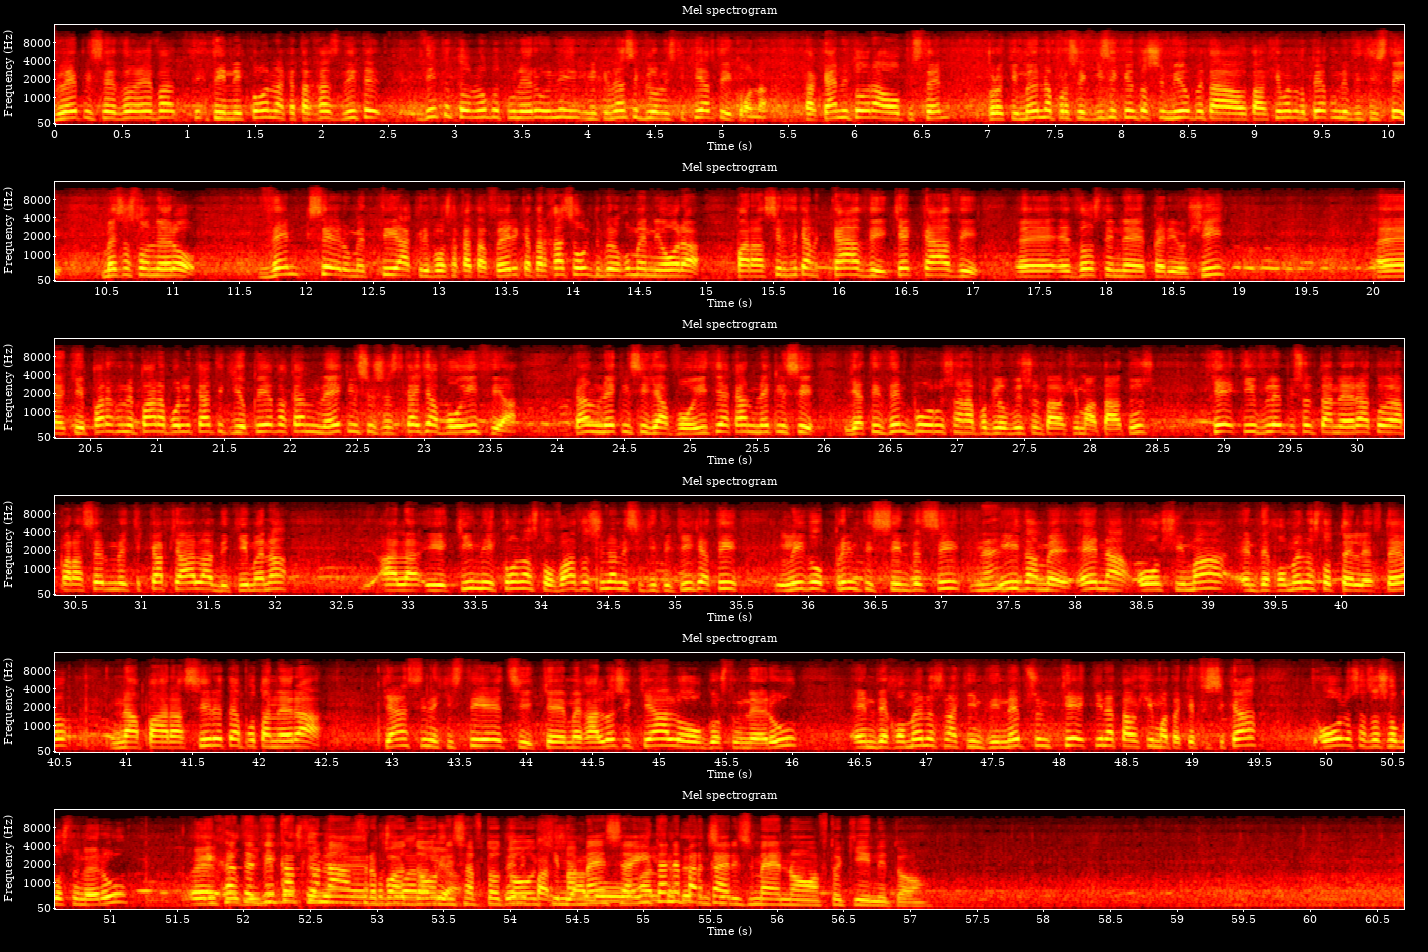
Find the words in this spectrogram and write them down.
Βλέπεις εδώ, Εύα, τη- την εικόνα. Καταρχάς, δείτε, δείτε τον όγκο του νερού. Είναι ειλικρινά συγκλονιστική αυτή η εικόνα. Θα κάνει τώρα όπισθεν προκειμένου να προσεγγίσει και το σημείο με τα, τα οχήματα τα οποία έχουν βυθιστεί μέσα στο νερό. Δεν ξέρουμε τι ακριβώς θα καταφέρει. Καταρχάς, όλη την προηγούμενη ώρα παρασύρθηκαν κάδοι και κάδοι ε, εδώ στην ε, περιοχή. Ε, και υπάρχουν πάρα πολλοί κάτοικοι οι οποίοι Εύα, κάνουν έκκληση ουσιαστικά για βοήθεια. Κάνουν έκκληση για βοήθεια, κάνουν έκκληση γιατί δεν μπορούσαν να απογκλωβίσουν τα οχήματά τους. Και εκεί βλέπεις ότι τα νερά τώρα παρασέρνουν και κάποια άλλα αντικείμενα. Αλλά η εκείνη η εικόνα στο βάθος είναι ανησυχητική γιατί λίγο πριν τη σύνδεση είδαμε ένα όχημα, ενδεχομένως το τελευταίο, να παρασύρεται από τα νερά. Και αν συνεχιστεί έτσι και μεγαλώσει και άλλο όγκος του νερού, ενδεχομένως να κινδυνέψουν και εκείνα τα οχήματα. Και φυσικά όλος αυτός ο όγκος του νερού. Ε, Είχατε οδηγεί δει προς κάποιον την, ε, άνθρωπο, προς τη Αντώνη, παραλία. σε αυτό Δεν το υπάρχει όχημα άλλο- μέσα, άλλη ήταν κατεύθυνση. παρκαρισμένο αυτοκίνητο.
